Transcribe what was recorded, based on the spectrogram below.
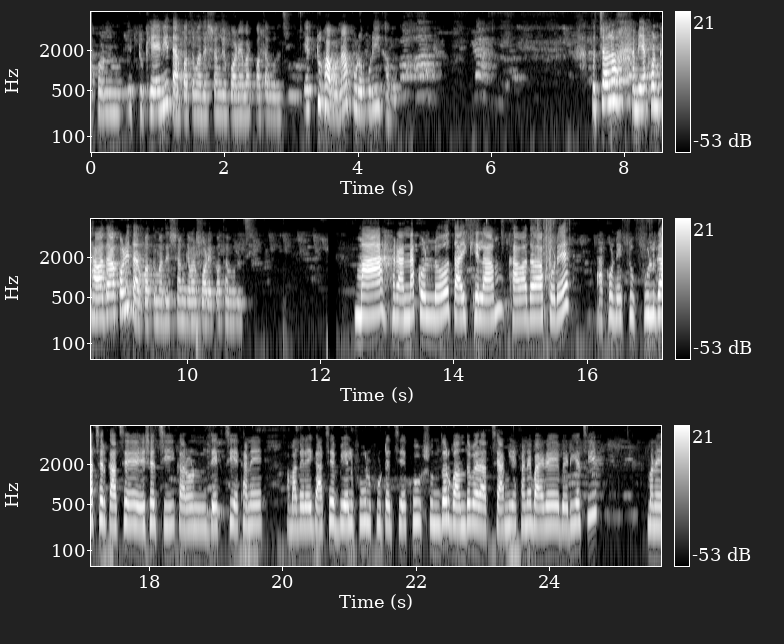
এখন একটু খেয়ে নিই তারপর তোমাদের সঙ্গে পরে আবার কথা বলছি। একটু খাব না পুরোপুরিই খাব। তো চলো আমি এখন খাওয়া দাওয়া করি তারপর তোমাদের সঙ্গে আবার পরে কথা বলছি। মা রান্না করল, তাই খেলাম খাওয়া দাওয়া করে। এখন একটু ফুল গাছের কাছে এসেছি, কারণ দেখছি এখানে আমাদের এই গাছে বেল ফুল ফুটেছে, খুব সুন্দর গন্ধ বেরাচ্ছে আমি এখানে বাইরে বেরিয়েছি মানে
